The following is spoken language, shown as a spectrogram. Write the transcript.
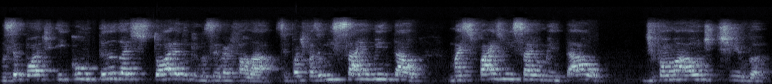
Você pode ir contando a história do que você vai falar. Você pode fazer um ensaio mental, mas faz um ensaio mental de forma auditiva.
